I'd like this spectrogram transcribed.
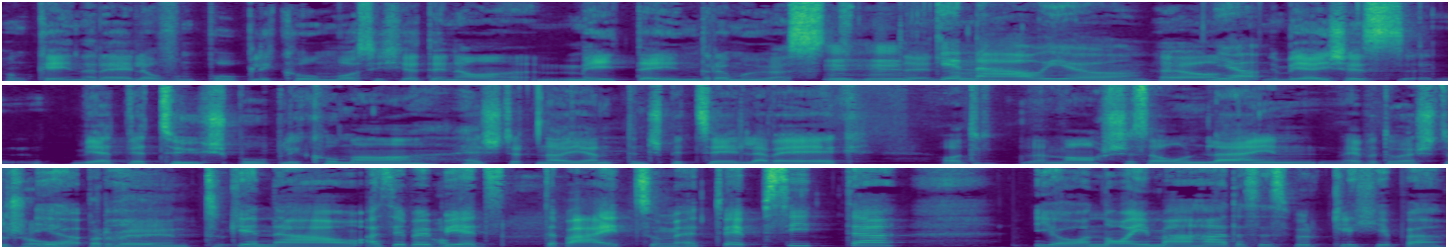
und generell auf dem Publikum, wo sich ja dann auch mitändern muss. Mhm, dann, genau, ja. ja. ja. Wie ist es, wie, wie du Publikum an? Hast du dort noch einen speziellen Weg? Oder machst du es online? Eben, du hast den Shop ja, erwähnt. Genau, also ich bin Aber, jetzt dabei, um die Webseite ja, neu machen, dass es wirklich eben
